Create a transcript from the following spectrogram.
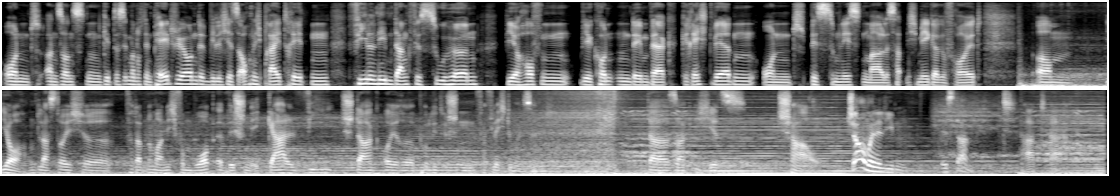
Und ansonsten gibt es immer noch den Patreon, den will ich jetzt auch nicht breit treten. Vielen lieben Dank fürs Zuhören. Wir hoffen, wir konnten dem Werk gerecht werden und bis zum nächsten Mal. Es hat mich mega gefreut. Ähm, ja, und lasst euch äh, verdammt nochmal nicht vom Warp erwischen, egal wie stark eure politischen Verflechtungen sind. Da sag ich jetzt Ciao. Ciao, meine Lieben. Bis dann. Tata.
